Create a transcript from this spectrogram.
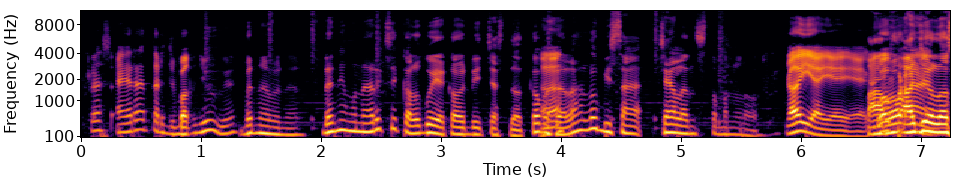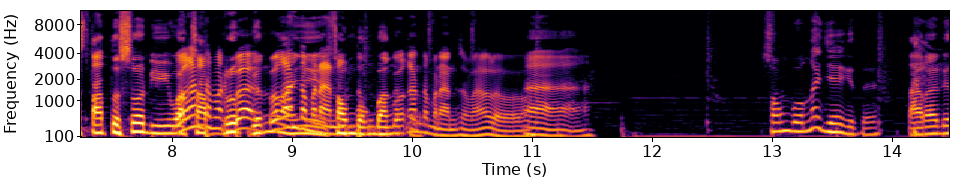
Terus akhirnya terjebak juga. benar-benar. Dan yang menarik sih kalau gue ya kalau di chess.com adalah lo bisa challenge temen lo. Oh iya iya iya. Gua Taruh pernah- aja lo status lo di gua kan WhatsApp temen- grup gua- gua kan temenan. sombong banget. Gue kan temenan sama lo. Nah, sombong aja gitu. Taruh di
